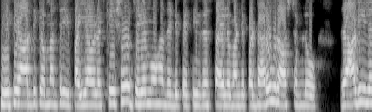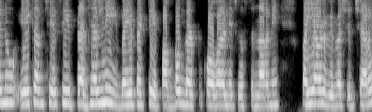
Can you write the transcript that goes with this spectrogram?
ఏపీ ఆర్థిక మంత్రి పయ్యావుల కేశవ్ జగన్మోహన్ రెడ్డిపై తీవ్ర స్థాయిలో మండిపడ్డారు. రాష్ట్రంలో రాడీలను ఏకం చేసి ప్రజల్ని భయపెట్టి పబ్బం గడుపుకోవాలని చూస్తున్నారని పయ్యావులు విమర్శించారు.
